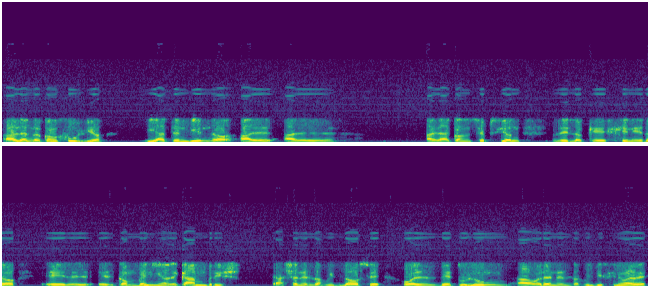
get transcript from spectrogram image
hablando con Julio y atendiendo al, al, a la concepción de lo que generó el, el, convenio de Cambridge allá en el 2012 o el de Tulum ahora en el 2019,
